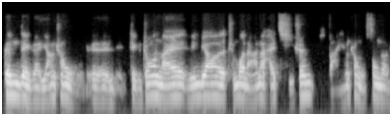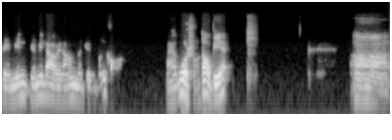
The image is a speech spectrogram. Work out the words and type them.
跟这个杨成武，呃，这个周恩来、林彪、陈伯达呢，还起身把杨成武送到这民人民大会堂的这个门口，来握手道别。啊，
